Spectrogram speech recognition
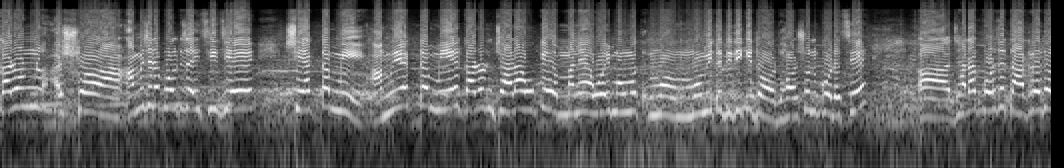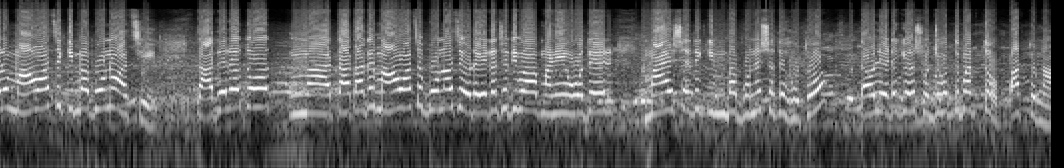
কারণ আমি যেটা বলতে চাইছি যে সে একটা মেয়ে। আমিও একটা মেয়ে কারণ যারা ওকে মানে ওই মমতা- দিদিকে ধর্ষণ করেছে যারা করেছে তাদেরও ধরো মাও আছে কিংবা বোনও আছে। তাদেরও তো তা- তাদের মাও আছে বোন আছে ওরা এটা যদি বা মানে ওদের মায়ের সাথে কিংবা বোনের সাথে হতো তাহলে এটা কি ওরা সহ্য করতে পারতো? পারতো না।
